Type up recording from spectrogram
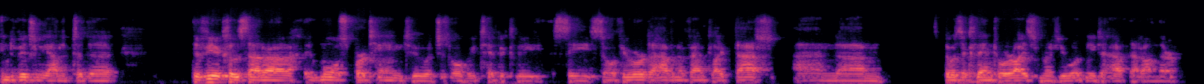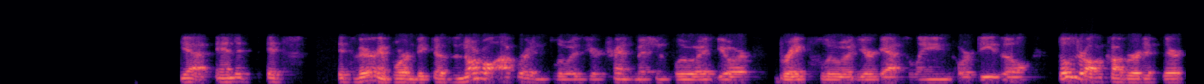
individually add it to the the vehicles that are most pertain to, which is what we typically see. So if you were to have an event like that and um, there was a claim to arise from it, you would need to have that on there. Yeah, and it, it's it's very important because the normal operating fluids, your transmission fluid, your brake fluid, your gasoline or diesel, those are all covered if they're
